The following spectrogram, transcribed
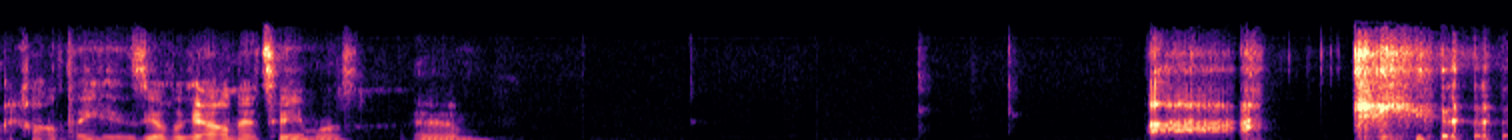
I can't think who the other girl on their team was. Um, ah!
